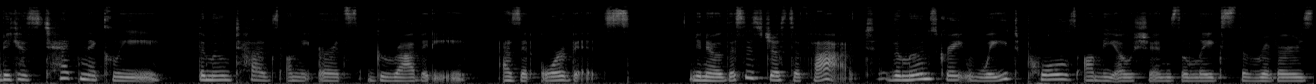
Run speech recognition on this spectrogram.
because technically the moon tugs on the earth's gravity as it orbits. You know, this is just a fact. The moon's great weight pulls on the oceans, the lakes, the rivers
